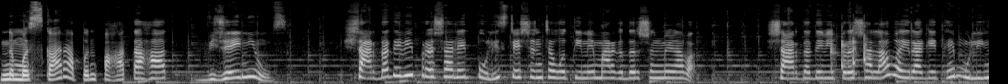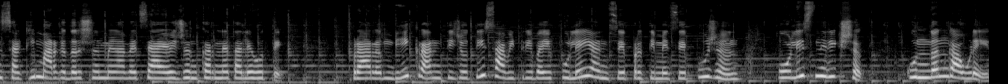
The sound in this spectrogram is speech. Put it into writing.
नमस्कार आपण पाहत आहात विजय न्यूज. शारदा देवी प्रशालेत पोलीस स्टेशनच्या वतीने मार्गदर्शन मिळावा. शारदा देवी प्रशाला वैराग येथे मुलींसाठी मार्गदर्शन मेळाव्याचे आयोजन करण्यात आले होते. प्रारंभी क्रांतीज्योती सावित्रीबाई फुले यांचे प्रतिमेचे पूजन पोलीस निरीक्षक कुंदन गावडे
